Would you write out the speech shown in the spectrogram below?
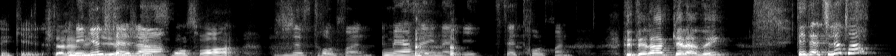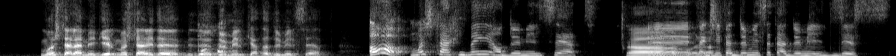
McGill. McGill, McGill. c'était genre Merci, bonsoir. juste trop le fun. Une meilleure année de ma vie. C'était trop le fun. T'étais là quelle année? T'étais-tu là, toi? Moi, j'étais à la McGill. Moi, j'étais allé de, de Oh! 2004 à 2007. Ah, moi, je suis arrivée en 2007. Ah, Euh, voilà. Fait que j'ai fait 2007 à 2010.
